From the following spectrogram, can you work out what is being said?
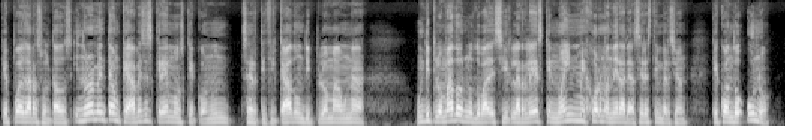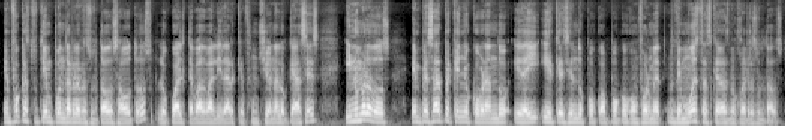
que puedes dar resultados. Y normalmente, aunque a veces creemos que con un certificado, un diploma, una, un diplomado nos lo va a decir, la realidad es que no hay mejor manera de hacer esta inversión que cuando uno, enfocas tu tiempo en darle resultados a otros, lo cual te va a validar que funciona lo que haces. Y número dos, empezar pequeño cobrando y de ahí ir creciendo poco a poco conforme demuestras que das mejores resultados.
